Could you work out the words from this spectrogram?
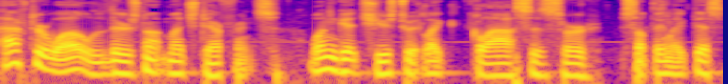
after a while, there's not much difference. One gets used to it, like glasses or something like this.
